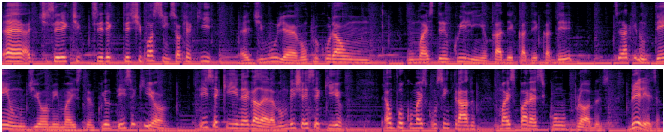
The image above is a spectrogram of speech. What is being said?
É, seria que seria que ter tipo assim, só que aqui é de mulher. Vamos procurar um, um mais tranquilinho. Cadê, cadê, cadê? Será que não tem um de homem mais tranquilo? Tem esse aqui, ó. Tem esse aqui, né, galera? Vamos deixar esse aqui, ó. É um pouco mais concentrado, mas parece com o Problems. Beleza.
